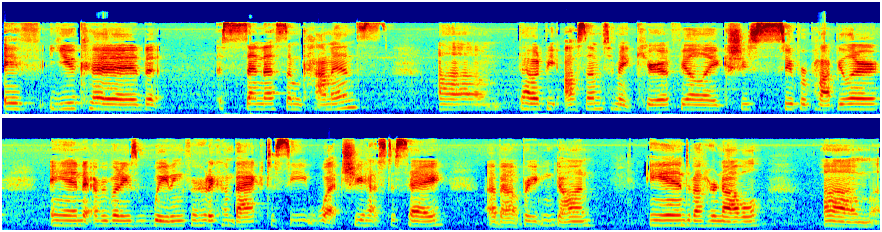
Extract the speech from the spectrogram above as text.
if you could send us some comments, um, that would be awesome to make Kiera feel like she's super popular and everybody's waiting for her to come back to see what she has to say about Breaking Dawn and about her novel. Um,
